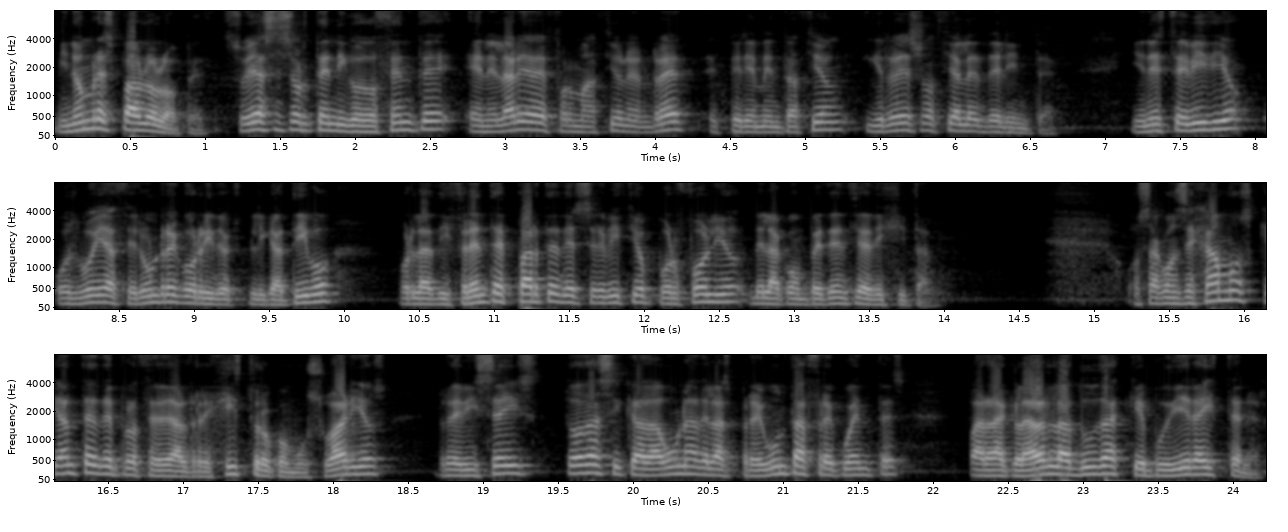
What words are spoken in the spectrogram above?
Mi nombre es Pablo López, soy asesor técnico docente en el área de formación en red, experimentación y redes sociales del INTEF. Y en este vídeo os voy a hacer un recorrido explicativo por las diferentes partes del servicio portfolio de la competencia digital. Os aconsejamos que antes de proceder al registro como usuarios, reviséis todas y cada una de las preguntas frecuentes para aclarar las dudas que pudierais tener.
